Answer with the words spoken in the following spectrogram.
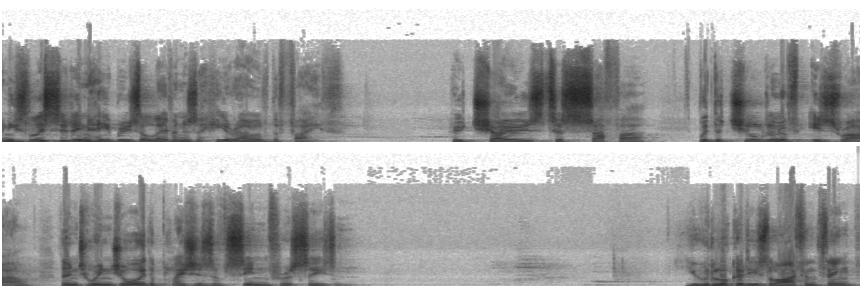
And he's listed in Hebrews 11 as a hero of the faith who chose to suffer with the children of Israel than to enjoy the pleasures of sin for a season. You would look at his life and think,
